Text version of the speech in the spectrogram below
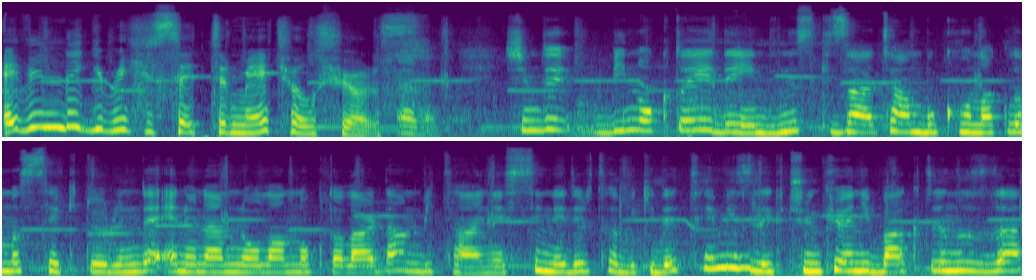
evinde gibi hissettirmeye çalışıyoruz. Evet. Şimdi bir noktaya değindiniz ki zaten bu konaklama sektöründe en önemli olan noktalardan bir tanesi nedir? Tabii ki de temizlik. Çünkü hani baktığınızda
